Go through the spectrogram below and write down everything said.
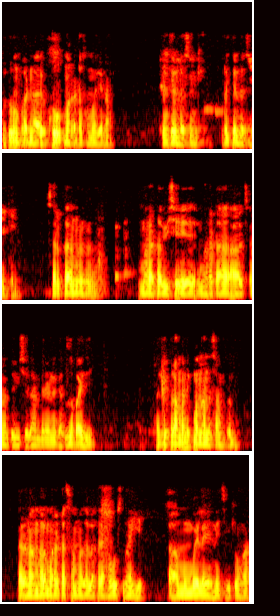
तुटून पडणार? आहे खूप मराठा समाज येणार. प्रचंड संख्ये प्रचंड संख्या सरकारनं मराठा विषय मराठा आरक्षणाचा विषय गांभीर्याने घेतला पाहिजे. हे प्रामाणिक मनानं सांगतो मी. कारण आम्हाला मराठा समाजाला काही हौस नाहीये. मुंबईला येण्याची किंवा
